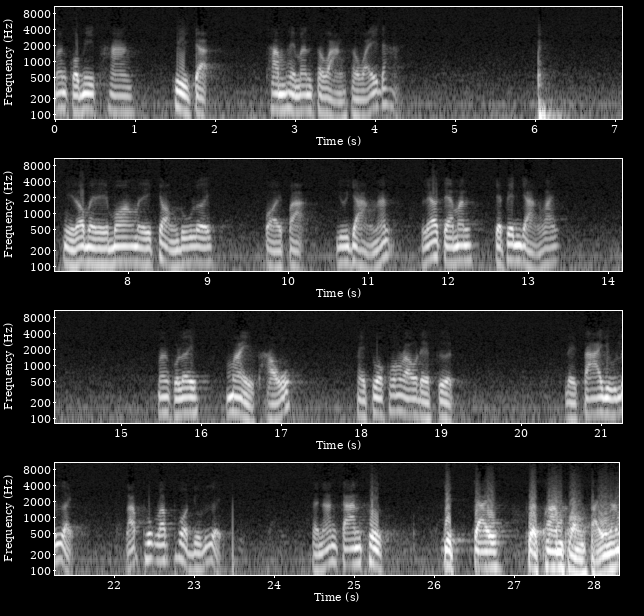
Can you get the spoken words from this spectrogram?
มันก็มีทางที่จะทำให้มันสว่างสวัยได้ นี่เราไม่ได้มองไม่ได้จ้องดูเลย ปล่อยปะอยู่อย่างนั้น แล้วแต่มันจะเป็นอย่างไร มันก็เลยไหม้เผาให้ตัวของเราได้เกิดได้ตายอยู่เรื่อย รับทุกข์รับโทษอยู่เรื่อยฉะนั้นการฝึกจิตใจเกิดความผ่องใสนั้น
